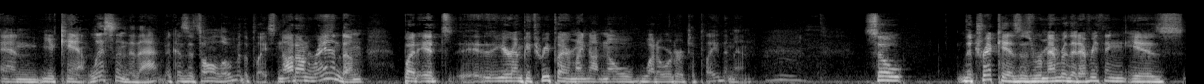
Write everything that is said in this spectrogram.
and you can't listen to that because it's all over the place. Not on random, but it's your MP3 player might not know what order to play them in. So the trick is is remember that everything is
